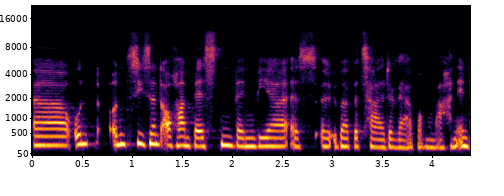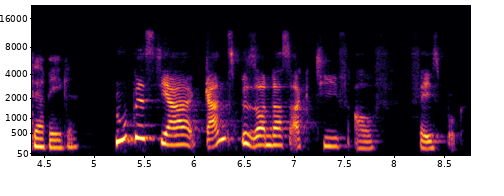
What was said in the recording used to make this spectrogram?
Äh, und, und sie sind auch am besten, wenn wir es äh, über bezahlte Werbung machen, in der Regel. Du bist ja ganz besonders aktiv auf Facebook.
